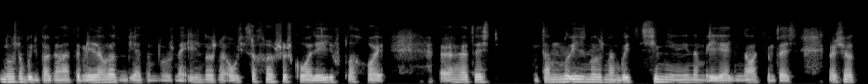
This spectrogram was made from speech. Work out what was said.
нужно быть богатым, или наоборот бедным нужно, или нужно учиться в хорошей школе, или в плохой. Э, то есть там, ну, или нужно быть семьянином, или одиноким. То есть, короче, вот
